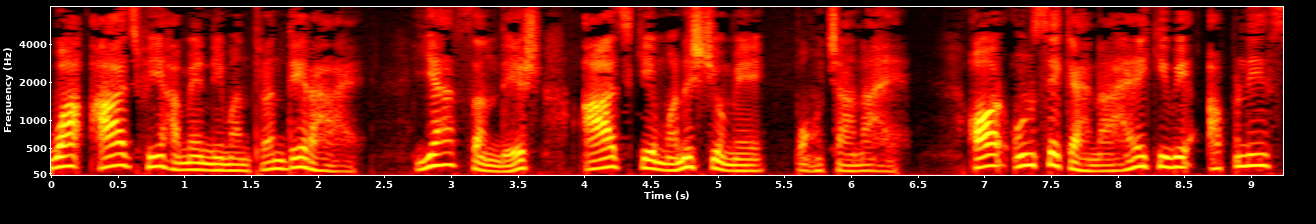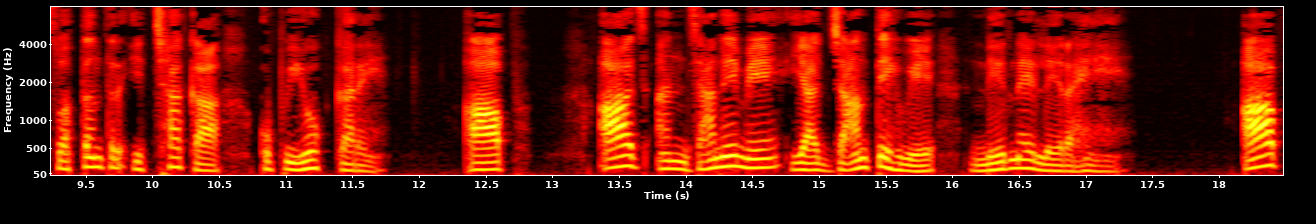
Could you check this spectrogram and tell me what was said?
वह आज भी हमें निमंत्रण दे रहा है। यह संदेश आज के मनुष्यों में पहुंचाना है। और उनसे कहना है कि वे अपने स्वतंत्र इच्छा का उपयोग करें। आप आज अनजाने में या जानते हुए निर्णय ले रहे हैं। आप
